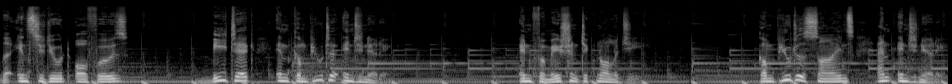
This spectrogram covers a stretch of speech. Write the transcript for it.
The institute offers BTech in Computer Engineering, Information Technology, computer science and engineering.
